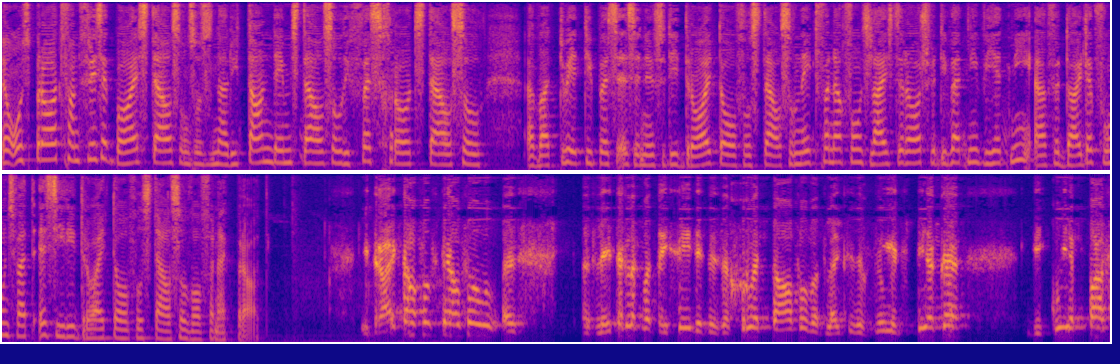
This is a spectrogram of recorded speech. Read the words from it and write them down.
Nou ons praat van vreeslik baie stelsels. Ons het nou die tandemstelsel, die visgraadstelsel uh, wat twee tipes is en ons het die draaitafelstelsel. Net vinnig vir ons luisteraars vir die wat nie weet nie, uh, verduidelik vir ons wat is hierdie draaitafelstelsel waarvan ek praat. Die draaitafelstelsel is is letterlik wat hy sê, dit is 'n groot tafel wat lyk soos 'n vloer met speke. Die koeie pas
